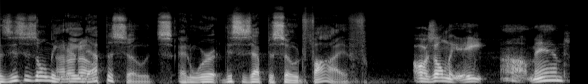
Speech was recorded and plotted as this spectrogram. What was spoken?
Because this is only eight know. episodes, and we're this is episode five. Oh, it's only eight. Oh man.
